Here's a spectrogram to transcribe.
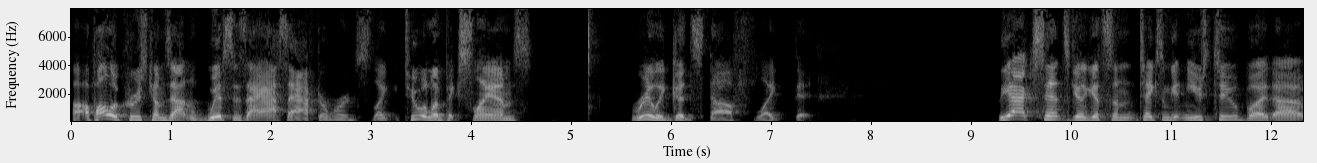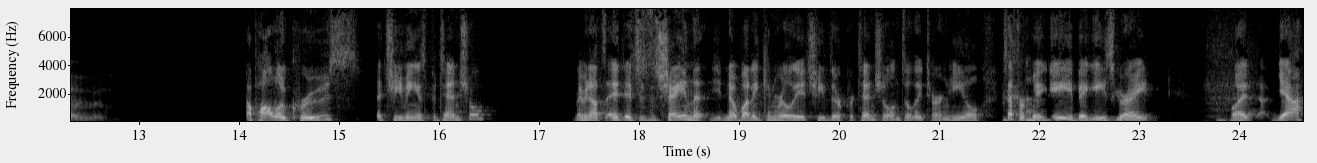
Uh, Apollo Crews comes out and whiffs his ass afterwards, like two Olympic slams. Really good stuff. Like the, the accent's gonna get some take some getting used to, but uh, Apollo Crews achieving his potential. Maybe not. It, it's just a shame that nobody can really achieve their potential until they turn heel, except for Big E. Big E's great, but yeah,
